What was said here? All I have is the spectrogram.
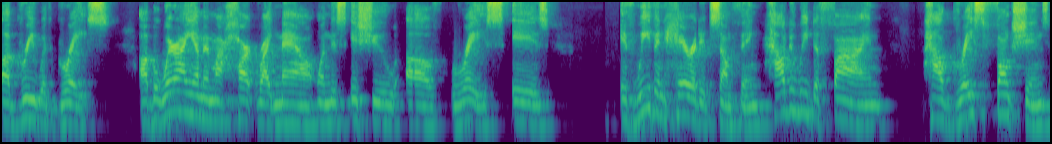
agree with Grace uh, but where I am in my heart right now on this issue of race is if we've inherited something, how do we define how grace functions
